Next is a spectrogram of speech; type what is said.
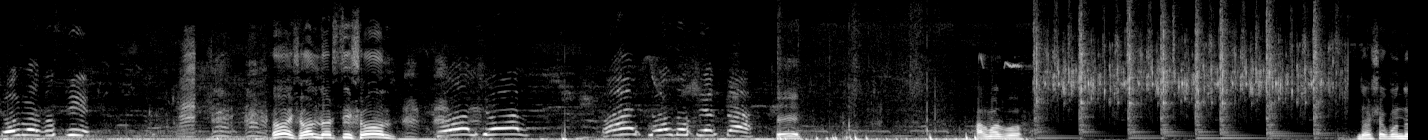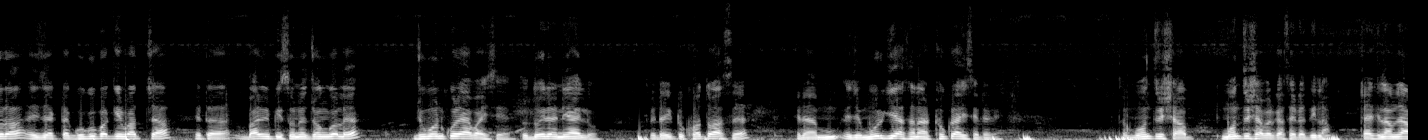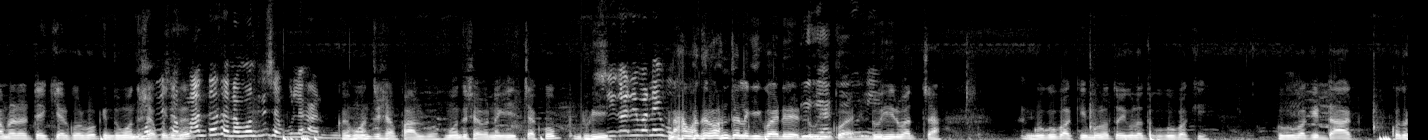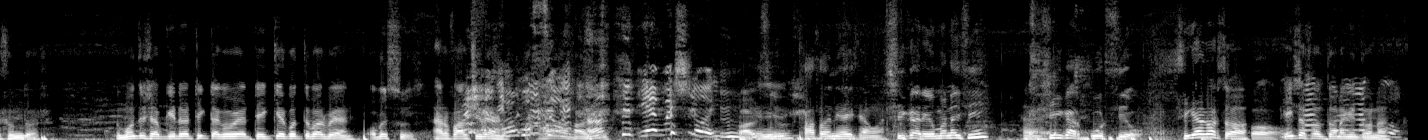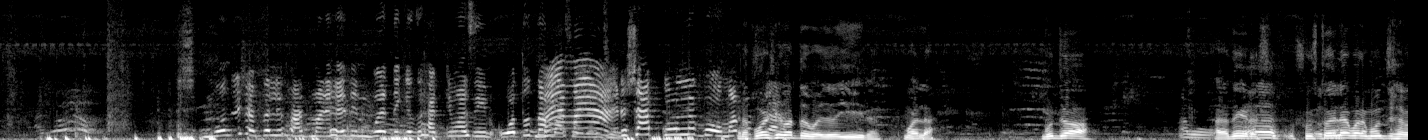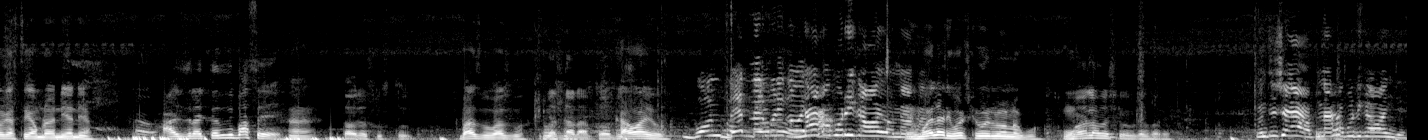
শোল মাছ ধরছি। ও শোল ধরছি শোল। শোল শোল। শোল ধরছি একটা। হাল মারবো। দর্শক বন্ধুরা এই যে একটা গুগু পাখির বাচ্চা এটা বাড়ির পিছনে জঙ্গলে জুমন করে পাইছে তো দইরা নিয়ে আইলো। তো এটা একটু ক্ষত আছে এটা এই যে মুরগি আছে না ঠুকরাইছে এটারে। তো মন্ত্রী সাহেব মন্ত্রী সাহেবের কাছে এটা দিলাম। চাইছিলাম যে আমরা এটা টেক কেয়ার করব কিন্তু মন্ত্রী সাহেব মন্ত্রী না মন্ত্রী বলে সাহেব পালবো। মন্ত্রী সাহেবের নাকি ইচ্ছা খুব ডুহি না আমাদের অঞ্চলে কি কয় রে? ডুহি কয় ডুহি। ডুহির বাচ্চা। গুগু পাখি মূলত এগুলো তো গুগু পাখি। গুগু পাখির ডাক কত সুন্দর। তো মন্ত্রী সাহেব কি এটা ঠিকঠাক ভাবে টেক কেয়ার করতে পারবেন? অবশ্যই। আরও পালছিলেন? হ্যাঁ? খাসা নিয়ে আইছে আমার। শিকারেও মানাইছি হ্যাঁ। শিকার করছিও। স্বীকার করছ? এই তো চলতো না কিন্তু না। পরিষ্কার করতে হবে ময়লা। বুঝছ? আর এটা সুস্থ হইলে একবারে মন্ত্রী সাহেবের কাছ থেকে আমরা নিয়ে নিলাম আজ রাতে যদি বাসে হ্যাঁ। তাহলে সুস্থ। খাওয়াইও করে লাগবো। ময়লা হয়েছে করে মন্ত্রী সাহেব যে।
